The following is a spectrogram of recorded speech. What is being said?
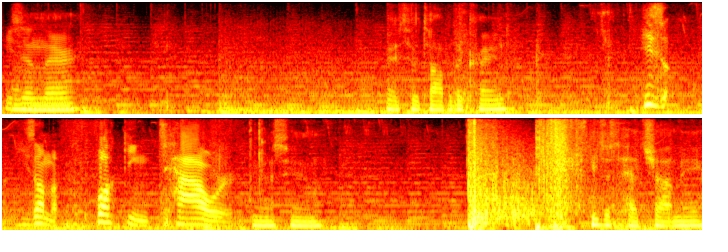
He's in there. Right to the top of the crane. He's he's on the fucking tower. I see him. He just headshot me.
